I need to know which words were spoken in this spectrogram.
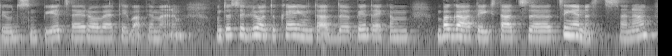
25 eiro vērtībā, piemēram. Un tas ir ļoti ok un tāds pietiekami bagātīgs tāds uh, cienests sanāk.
